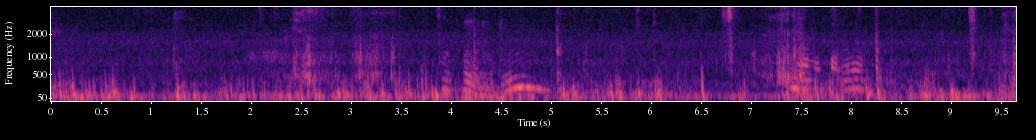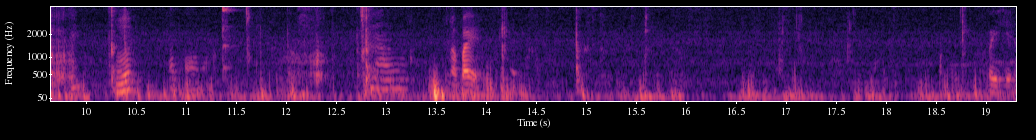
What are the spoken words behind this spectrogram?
ออื้อหือ แนวของปอกแล้ว หืม เอาปอกอะแนว เอาไปไปกิน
